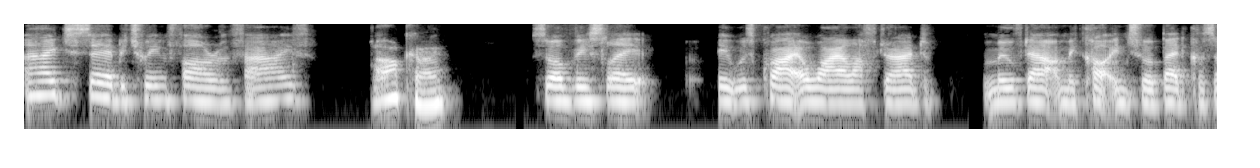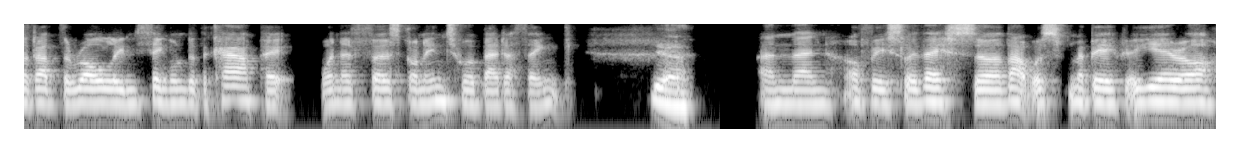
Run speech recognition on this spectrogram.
I'd say between four and five. Okay. So obviously, it was quite a while after I'd moved out of my cot into a bed because I'd had the rolling thing under the carpet when I'd first gone into a bed, I think. Yeah. And then obviously this. So that was maybe a year or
